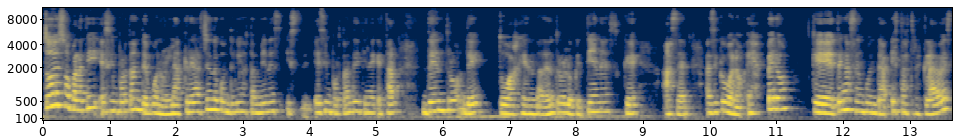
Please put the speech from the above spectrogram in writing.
Todo eso para ti es importante. Bueno, la creación de contenidos también es, es importante y tiene que estar dentro de tu agenda, dentro de lo que tienes que hacer. Así que bueno, espero que tengas en cuenta estas tres claves,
